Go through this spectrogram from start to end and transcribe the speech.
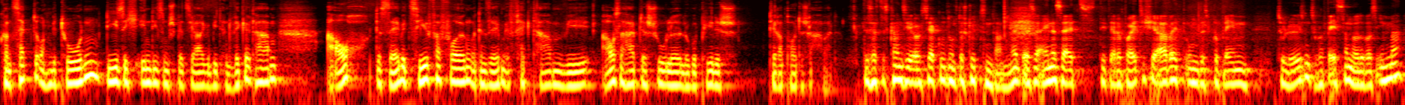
Konzepte und Methoden, die sich in diesem Spezialgebiet entwickelt haben, auch dasselbe Ziel verfolgen und denselben Effekt haben wie außerhalb der Schule logopädisch-therapeutische Arbeit. Das heißt, das kann sie auch sehr gut unterstützen dann. Nicht? Also einerseits die therapeutische Arbeit, um das Problem zu lösen, zu verbessern oder was immer,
